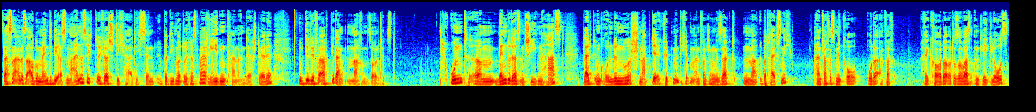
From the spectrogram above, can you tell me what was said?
Das sind alles Argumente, die aus meiner Sicht durchaus stichhaltig sind, über die man durchaus mal reden kann an der Stelle, über die du dir auch Gedanken machen solltest. Und ähm, wenn du das entschieden hast, bleibt im Grunde nur schnapp dir Equipment. Ich habe am Anfang schon gesagt, mal, übertreib's nicht. Einfaches Mikro oder einfach Rekorder oder sowas und leg los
